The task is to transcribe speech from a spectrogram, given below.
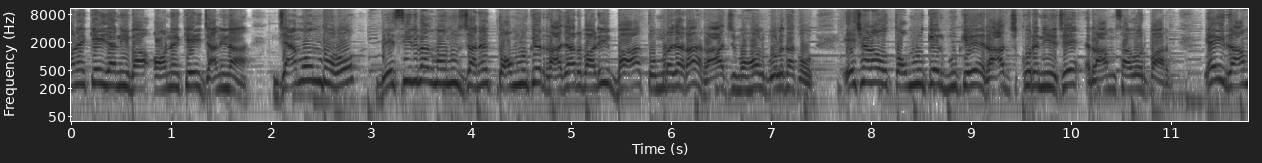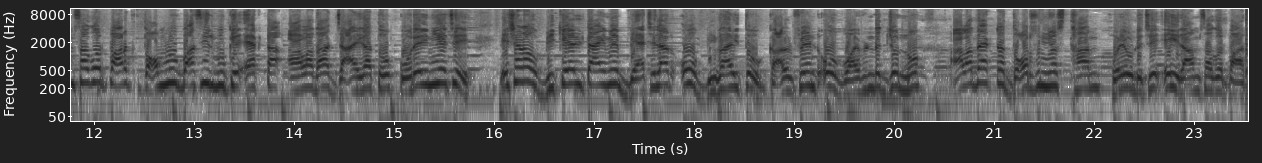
অনেকেই জানি বা অনেকেই জানি না। যেমন ধরো, বেশিরভাগ মানুষ জানে তমলুকের রাজার বাড়ি বা তোমরা যারা রাজমহল বলে থাকো। এছাড়াও তমলুকের বুকে রাজ করে নিয়েছে রামসাগর পার্ক। এই রামসাগর পার্ক তমলুকবাসীর বুকে একটা আলাদা জায়গা তো করেই নিয়েছে। এছাড়াও বিকেল টাইমে ব্যাচেলার ও বিবাহিত গার্লফ্রেন্ড ও বয়ফ্রেন্ডের জন্য আলাদা একটা দর্শনীয় স্থান হয়ে উঠেছে এই রামসাগর পার্ক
